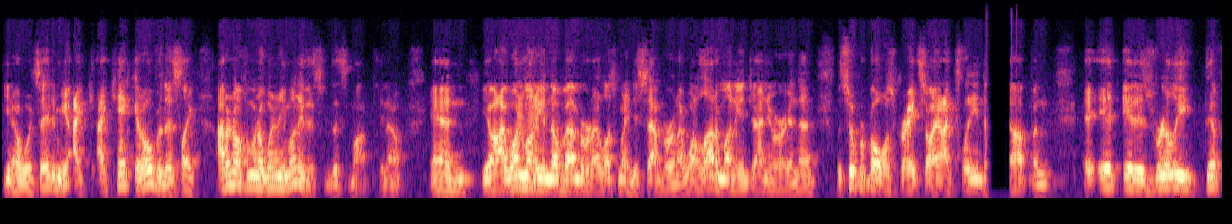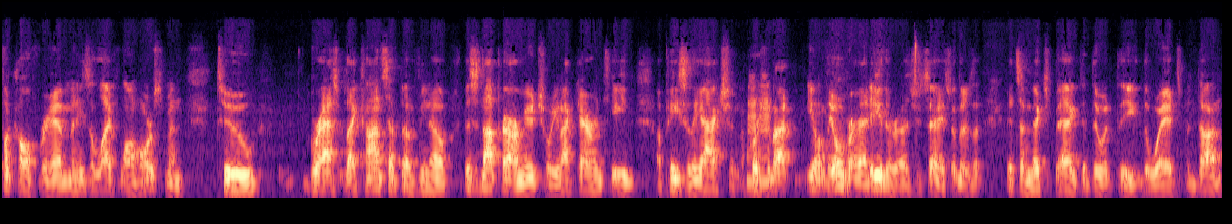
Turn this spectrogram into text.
you know, would say to me, "I, I can't get over this. Like, I don't know if I'm going to win any money this this month." You know, and you know, I won mm-hmm. money in November, and I lost money in December, and I won a lot of money in January, and then the Super Bowl was great, so I, I cleaned up, and it, it is really difficult for him, and he's a lifelong horseman to grasp that concept of you know this is not pari-mutuel you're not guaranteed a piece of the action. Of course mm-hmm. you're not you know the overhead either as you say. So there's a it's a mixed bag to do it the the way it's been done.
